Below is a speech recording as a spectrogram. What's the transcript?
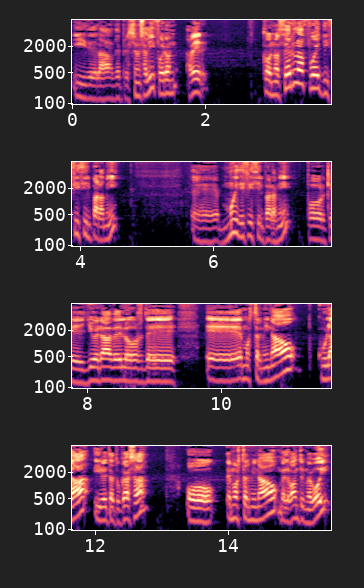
y de la depresión salí fueron, a ver, conocerla fue difícil para mí, eh, muy difícil para mí, porque yo era de los de eh, hemos terminado, culá y vete a tu casa, o hemos terminado, me levanto y me voy.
